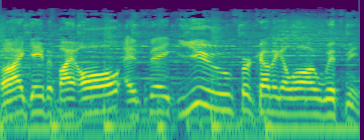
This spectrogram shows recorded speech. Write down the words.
I gave it my all and thank you for coming along with me.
